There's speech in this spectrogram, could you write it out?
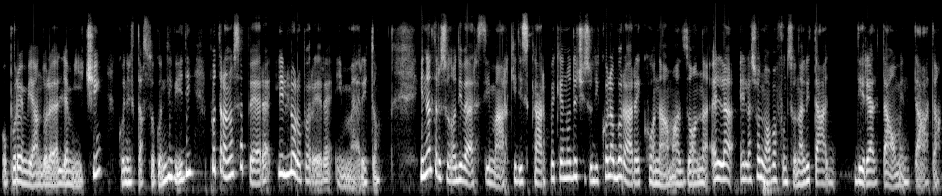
oppure inviandole agli amici con il tasto condividi, potranno sapere il loro parere in merito. Inoltre sono diversi marchi di scarpe che hanno deciso di collaborare con Amazon e la, e la sua nuova funzionalità di realtà aumentata.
